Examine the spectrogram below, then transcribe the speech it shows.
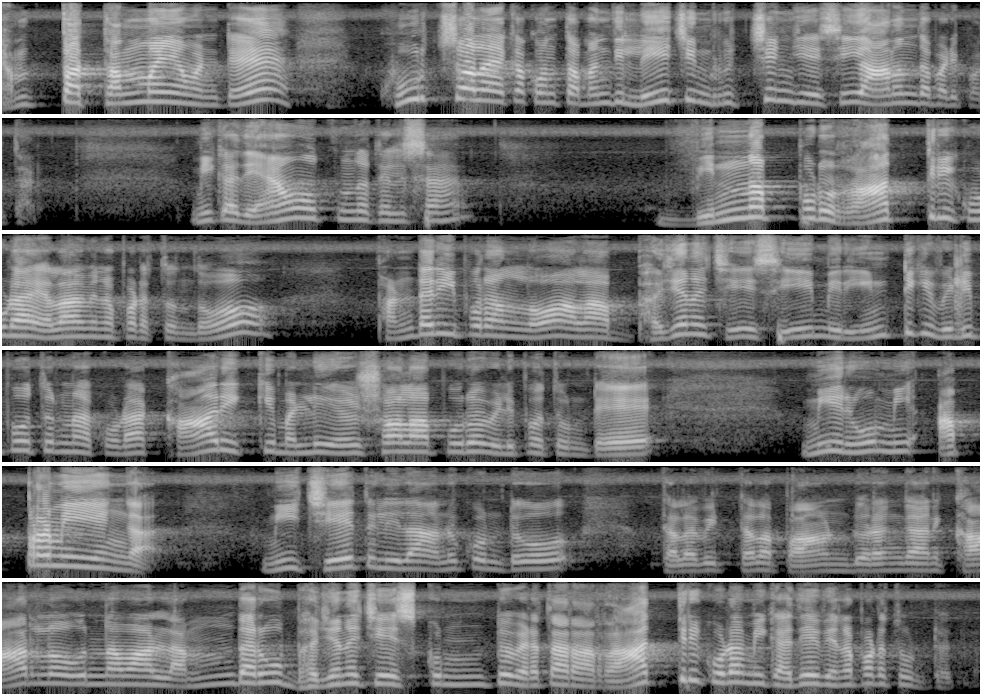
ఎంత తన్మయం అంటే కూర్చోలేక కొంతమంది లేచి నృత్యం చేసి ఆనందపడిపోతారు. మీకు అది ఏమవుతుందో తెలుసా? విన్నప్పుడు రాత్రి కూడా ఎలా వినపడుతుందో పండరీపురంలో అలా భజన చేసి మీరు ఇంటికి వెళ్ళిపోతున్నా కూడా కారు ఎక్కి మళ్ళీ ఏషోలాపూరో వెళ్ళిపోతుంటే మీరు మీ అప్రమేయంగా మీ చేతులు ఇలా అనుకుంటూ విట్టల పాండురంగాని కారులో ఉన్న వాళ్ళందరూ భజన చేసుకుంటూ వెడతారు. ఆ రాత్రి కూడా మీకు అదే వినపడుతుంటుంది.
